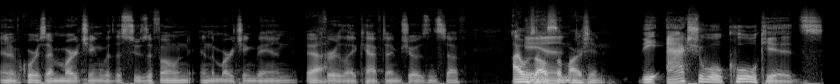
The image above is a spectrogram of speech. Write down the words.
and of course, I'm marching with a sousaphone in the marching band Yeah. for like halftime shows and stuff. I was also and- marching. The actual cool kids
